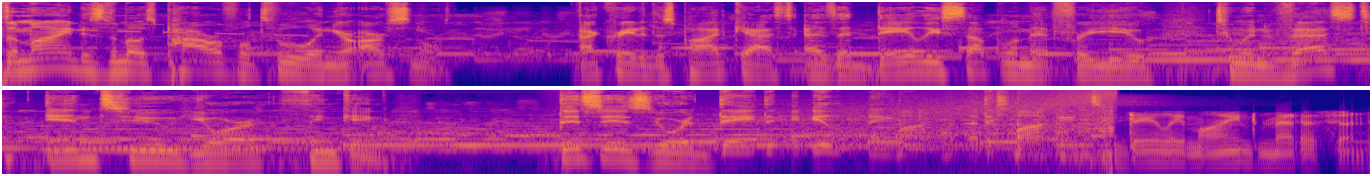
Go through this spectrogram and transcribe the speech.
The mind is the most powerful tool in your arsenal. I created this podcast as a daily supplement for you to invest into your thinking. This is your daily Daily Mind Medicine.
